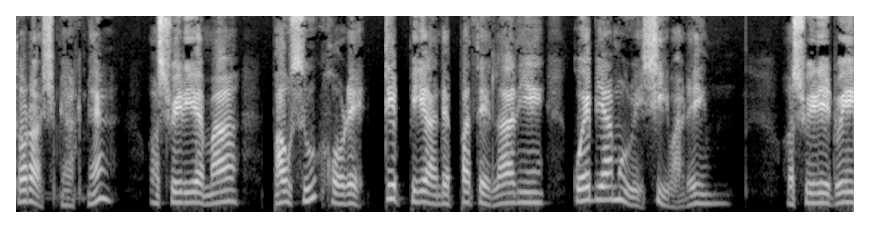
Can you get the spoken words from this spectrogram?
တော်ရရှိမြတ်မြန်ဩစတြေးလျမှာဘောက်စုခေါ်တဲ့တစ်ပီယာနဲ့ပတ်သက်လာရင်ကွဲပြားမှုတွေရှိပါတယ်။ဩစတြေးလျတွင်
